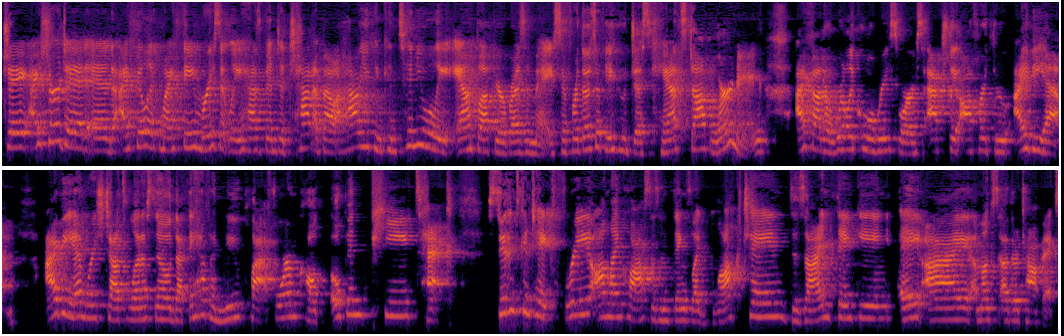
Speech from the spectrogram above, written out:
Jay, I sure did. And I feel like my theme recently has been to chat about how you can continually amp up your resume. So, for those of you who just can't stop learning, I found a really cool resource actually offered through IBM. IBM reached out to let us know that they have a new platform called Open P-TECH. Students can take free online classes in things like blockchain, design thinking, AI, amongst other topics.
